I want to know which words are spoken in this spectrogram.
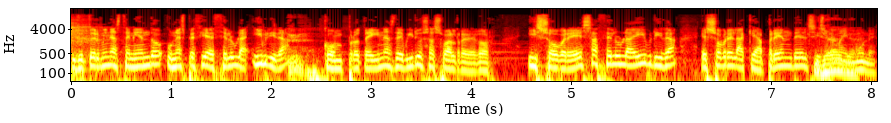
Y tú terminas teniendo una especie de célula híbrida con proteínas de virus a su alrededor. Y sobre esa célula híbrida es sobre la que aprende el sistema ya. inmune.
